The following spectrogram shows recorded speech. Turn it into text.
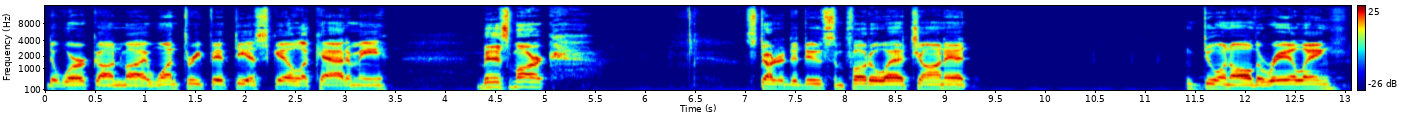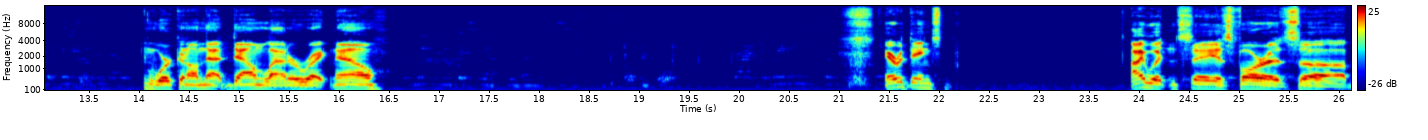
the work on my 1 350th Scale Academy Bismarck. Started to do some photo etch on it. Doing all the railing. Working on that down ladder right now. Everything's I wouldn't say as far as uh,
